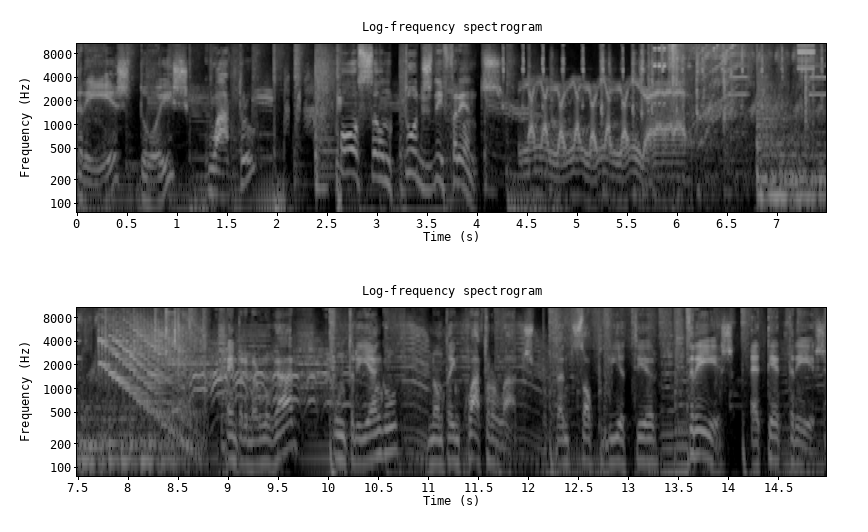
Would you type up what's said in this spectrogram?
3, 2, 4 ou são todos diferentes? Em primeiro lugar, um triângulo não tem quatro lados, portanto só podia ter três, até três.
